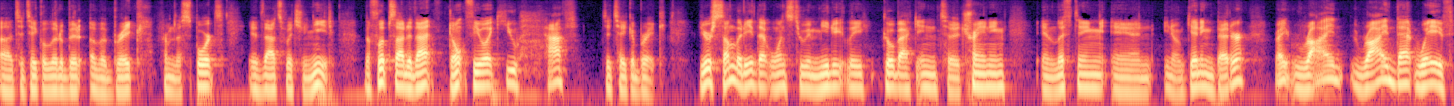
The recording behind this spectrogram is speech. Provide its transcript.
uh, to take a little bit of a break from the sport if that's what you need. The flip side of that, don't feel like you have to take a break. If you're somebody that wants to immediately go back into training and lifting and you know getting better, right? Ride ride that wave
